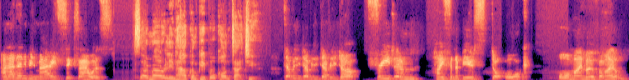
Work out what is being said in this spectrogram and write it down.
And I'd only been married six hours. So, Marilyn, how can people contact you? www.freedom-abuse.org or my mobile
